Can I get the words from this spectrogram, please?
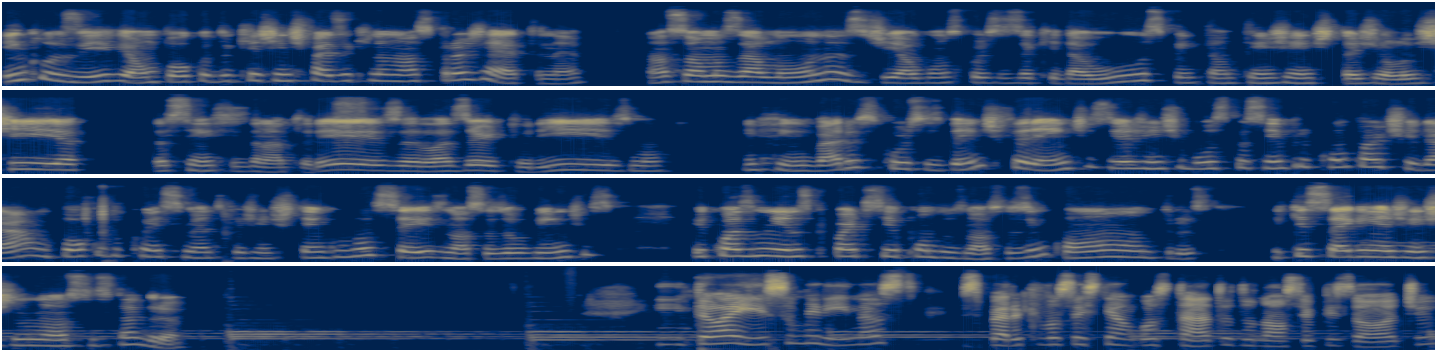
Inclusive, é um pouco do que a gente faz aqui no nosso projeto, né? Nós somos alunas de alguns cursos aqui da USP, então tem gente da geologia, das ciências da natureza, lazer turismo, enfim, vários cursos bem diferentes e a gente busca sempre compartilhar um pouco do conhecimento que a gente tem com vocês, nossos ouvintes, e com as meninas que participam dos nossos encontros e que seguem a gente no nosso Instagram. Então é isso, meninas. Espero que vocês tenham gostado do nosso episódio.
